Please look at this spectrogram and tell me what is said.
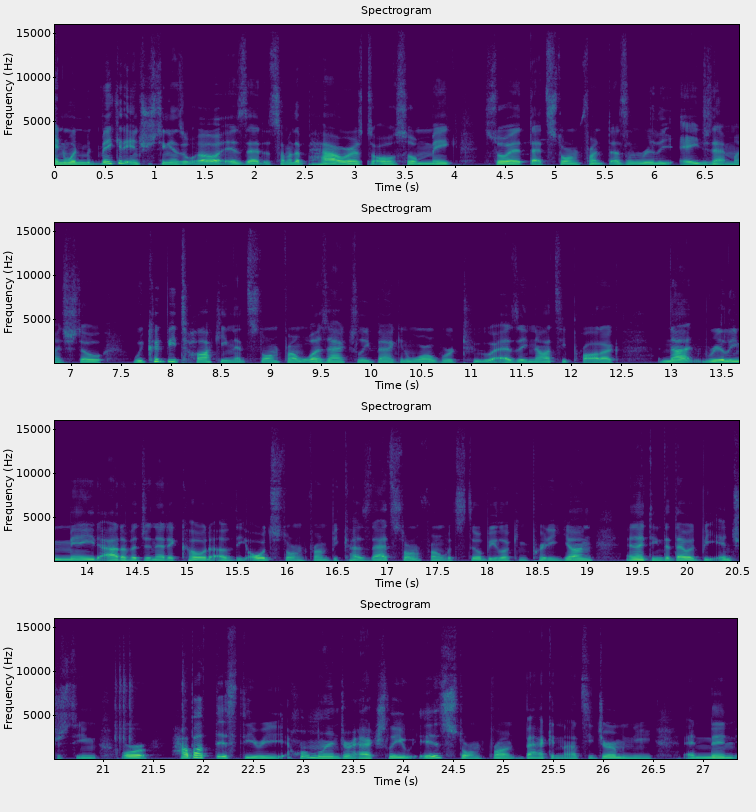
And what would make it interesting as well is that some of the powers also make so that, that Stormfront doesn't really age that much. So we could be talking that Stormfront was actually back in World War II as a Nazi product, not really made out of a genetic code of the old Stormfront, because that Stormfront would still be looking pretty young, and I think that that would be interesting. Or how about this theory? Homelander actually is Stormfront back in Nazi Germany, and then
